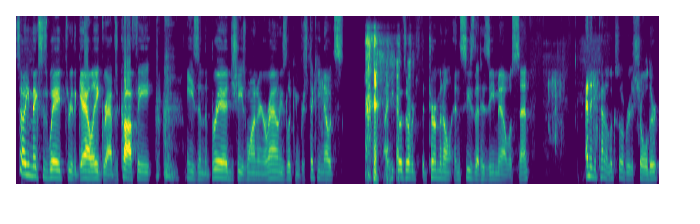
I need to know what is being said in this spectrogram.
So he makes his way through the galley, grabs a coffee. he's in the bridge. He's wandering around. He's looking for sticky notes. Uh, he goes over to the terminal and sees that his email was sent. And then he kind of looks over his shoulder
